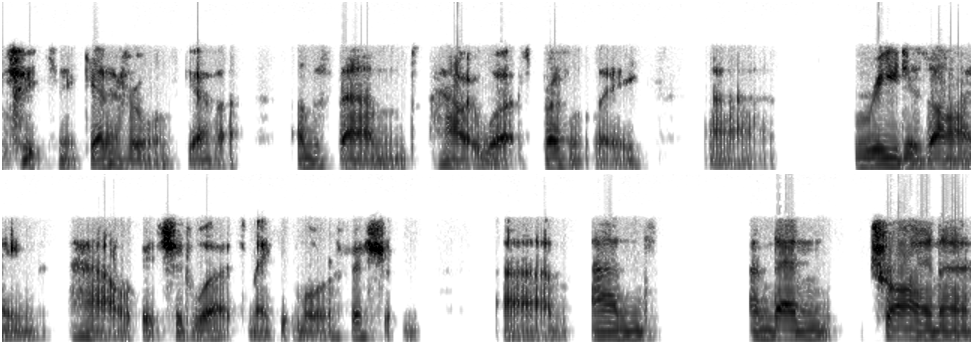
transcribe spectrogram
to you know, get everyone together, understand how it works presently, uh, redesign how it should work to make it more efficient, um, and and then try and uh,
